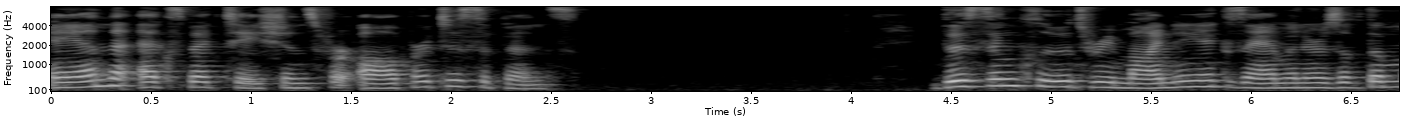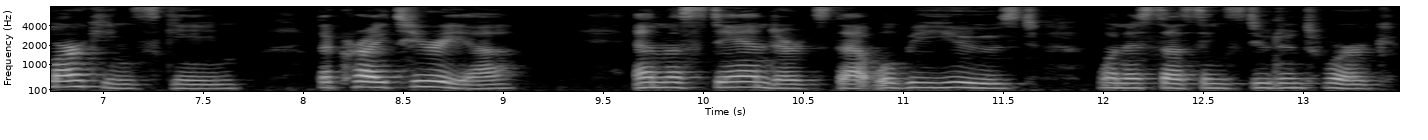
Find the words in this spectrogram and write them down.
and the expectations for all participants. This includes reminding examiners of the marking scheme, the criteria, and the standards that will be used when assessing student work.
